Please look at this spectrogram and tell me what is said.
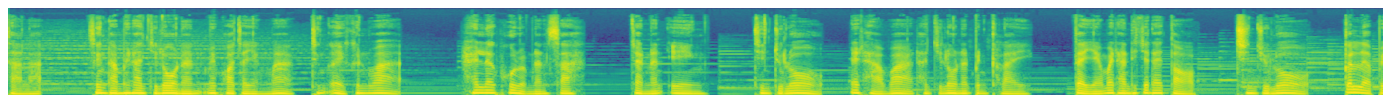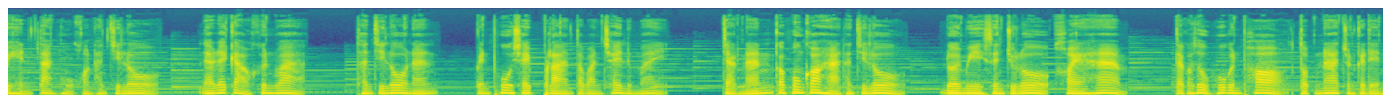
สาระ ซึ่งทำให้ทันจิโร่นั้นไม่พอใจอย่างมาก จึงเอ่ยขึ้นว่า ให้เลิกพูดแบบนั้นซะ จากนั้นเองชินจูโร่ได้ถามว่าทันจิโร่นั้นเป็นใคร แต่ยังไม่ทันที่จะได้ตอบ ชินจูโร่ก็เหลือบไปเห็นต่างหูของทันจิโร่แล้วได้กล่าวขึ้นว่า ทันจิโร่นั้นเป็นผู้ใช้ปราณตะวันใช่หรือไม่ จากนั้นก็พุ่งข้าหาทันจิโร่ โดยมีเซนจูโร่คอยห้าม แต่ก็ถูกผู้เป็นพ่อตบหน้าจนกระเด็น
